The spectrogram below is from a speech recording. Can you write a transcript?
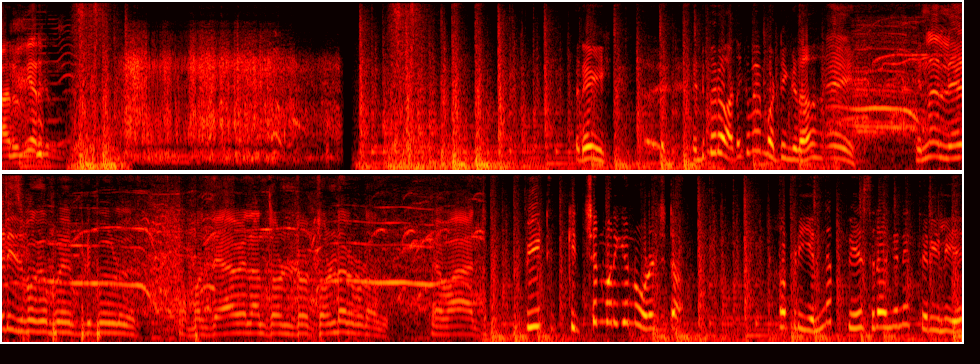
அருமையா இருக்குது. டேய் ரெண்டு பேரும் அடக்கவே மாட்டீங்களா? ஏய் என்ன லேடிஸ் பக்கம் இப்படி போயிடுது? அப்புறம் தேவையில்லாம் தொண்டை தொண்டர் கூடாது வீட்டு கிச்சன் வரைக்கும் நுழைச்சிட்டான் அப்படி என்ன பேசுறாங்கன்னே தெரியலையே.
